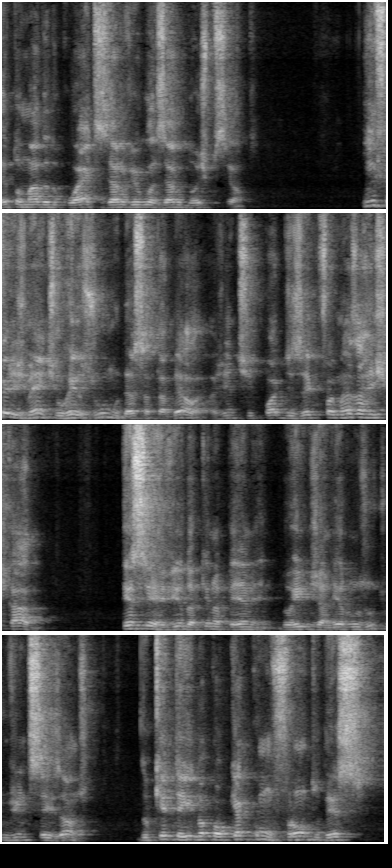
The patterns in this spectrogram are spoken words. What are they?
retomada do Kuwait, 0,02%. Infelizmente, o resumo dessa tabela, a gente pode dizer que foi mais arriscado ter servido aqui na PM do Rio de Janeiro nos últimos 26 anos do que ter ido a qualquer confronto desse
